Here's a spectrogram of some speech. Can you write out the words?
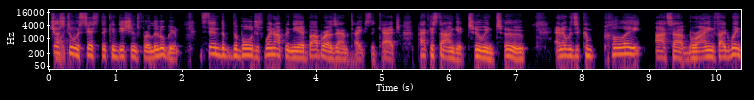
just to assess the conditions for a little bit. Instead, the, the ball just went up in the air. Babar Azam takes the catch. Pakistan get two in two, and it was a complete utter brain fade when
